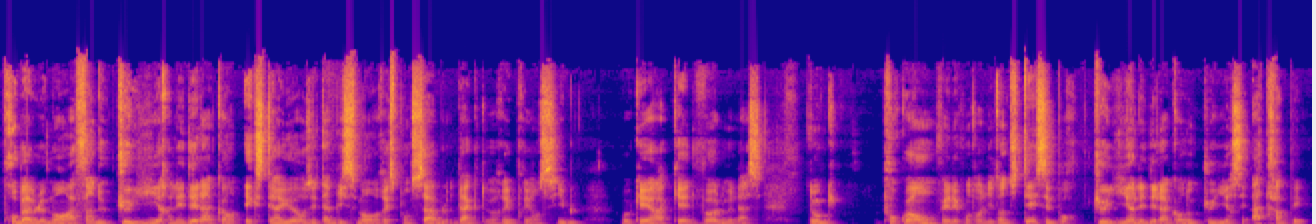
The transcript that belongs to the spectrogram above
probablement afin de cueillir les délinquants extérieurs aux établissements responsables d'actes répréhensibles, ok, raquettes, vols, menaces. Donc, pourquoi on fait des contrôles d'identité? C'est pour cueillir les délinquants, donc cueillir c'est attraper,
